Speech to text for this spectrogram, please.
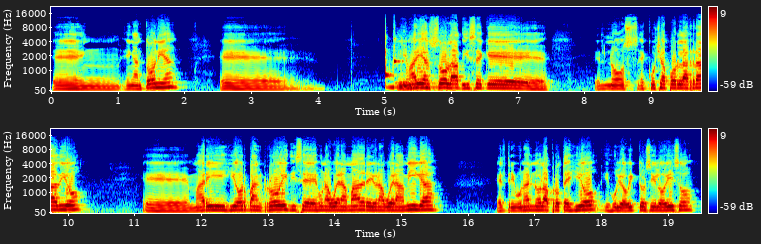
en, en Antonia. Eh, Limari Arzola dice que nos escucha por la radio. Eh, Mari Giorban Roy dice es una buena madre y una buena amiga. El tribunal no la protegió y Julio Víctor sí lo hizo.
